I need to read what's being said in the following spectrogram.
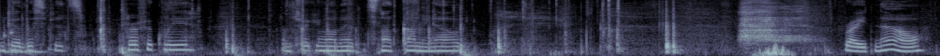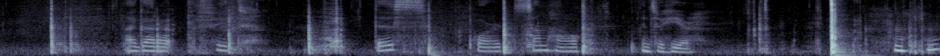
Okay, this fits perfectly. I'm checking on it, it's not coming out. right now, I gotta fit this part somehow into here. Mm -hmm.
